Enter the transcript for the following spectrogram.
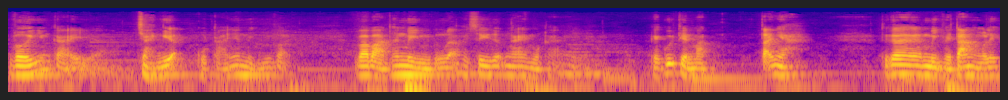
Với những cái à, trải nghiệm của cá nhân mình như vậy và bản thân mình cũng đã phải xây dựng ngay một cái cái quỹ tiền mặt tại nhà. Thực ra mình phải tăng nó lên.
